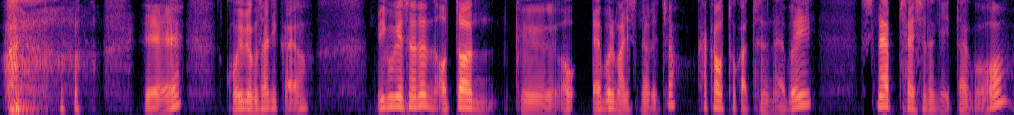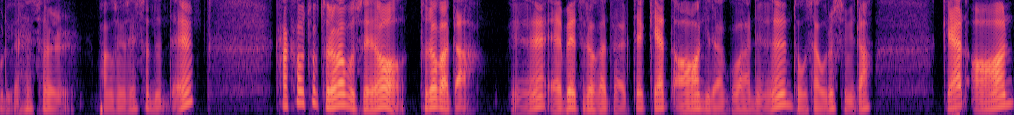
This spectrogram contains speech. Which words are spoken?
예. 고유명사니까요. 미국에서는 어떤 그 어, 앱을 많이 쓴다고 그랬죠? 카카오톡 같은 앱의 스냅챗이라는 게 있다고 우리가 해설 방송에서 했었는데 카카오톡 들어가 보세요. 들어가다. 예, 앱에 들어가다 할 때 get on이라고 하는 동사구를 씁니다. get on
